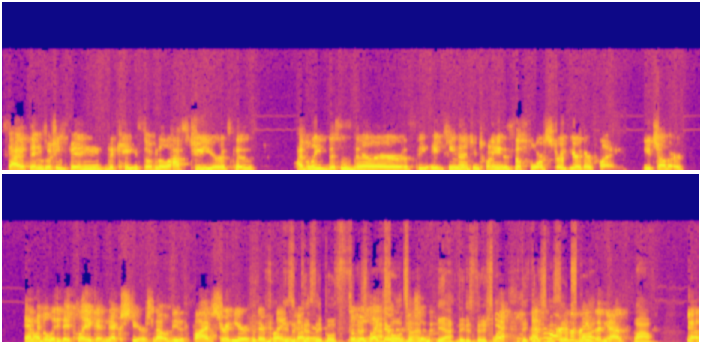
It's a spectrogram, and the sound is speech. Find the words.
side of things, which has been the case over the last two years because I believe this is their let's see, 18, 19, 20. This is the fourth straight year they're playing each other. And I believe they play again next year, so that would be the five straight years that they're playing Is it because they both It's finish almost like last they're all the time? Yeah, they just finished last. They That's finished in the part same of the spot. reason, yes. Wow. Yeah.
